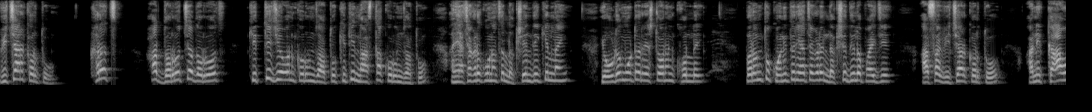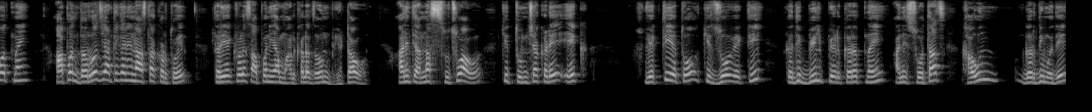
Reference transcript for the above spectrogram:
विचार करतो. खरंच हा दररोजच्या दररोज किती जेवण करून जातो किती नाश्ता करून जातो आणि ह्याच्याकडे कोणाचं लक्ष देखील नाही. एवढं मोठं रेस्टॉरंट खोललं आहे परंतु कोणीतरी ह्याच्याकडे लक्ष दिलं पाहिजे असा विचार करतो आणि का होत नाही? आपण दररोज या ठिकाणी नाश्ता करतोय तर एक वेळेस आपण या मालकाला जाऊन भेटावं आणि त्यांना सुचवावं की तुमच्याकडे एक व्यक्ती येतो की जो व्यक्ती कधी बिल पेड करत नाही आणि स्वतःच खाऊन गर्दीमध्ये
